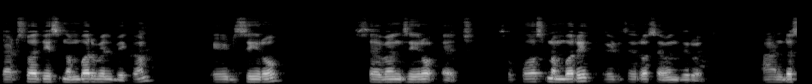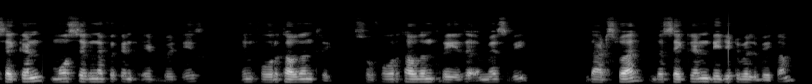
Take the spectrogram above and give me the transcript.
That's why this number will become 8070H. So first number is 8070H. And the second most significant 8 bit is in 4003. So 4003 is MSB. That's why the second digit will become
